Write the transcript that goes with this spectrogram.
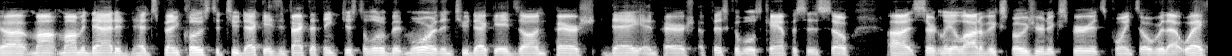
uh, mom, mom and dad had, had spent close to two decades. In fact, I think just a little bit more than two decades on Parish Day and Parish Episcopal's campuses. So, uh, certainly a lot of exposure and experience points over that way.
